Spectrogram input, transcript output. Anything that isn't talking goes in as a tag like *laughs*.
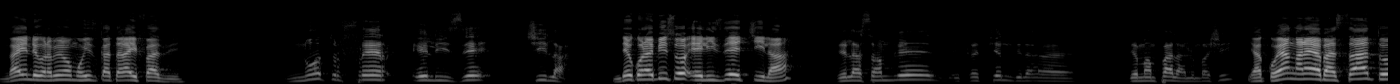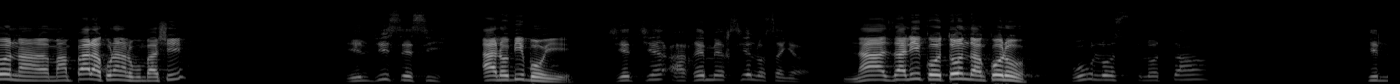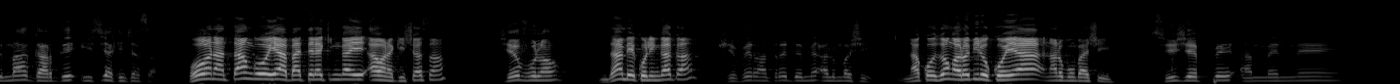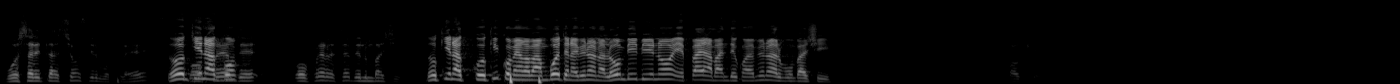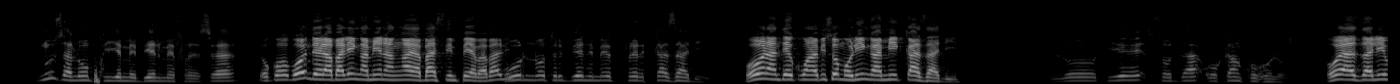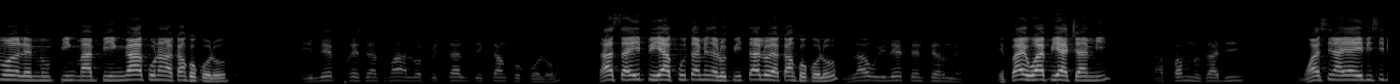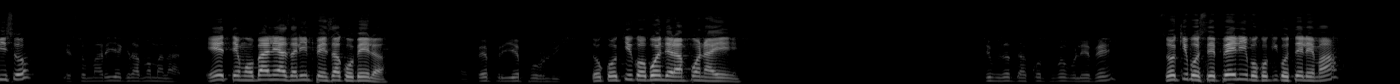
ngai ndeko na bino katala Notre frère Élisée Chila ndeko na biso elize chila de l'Assemblée chrétienne de, la, de Mampala, Lumbashi, ya koyangana ya basanto na mampala kuna na lubumbashi. Il dit ceci. alobi boye. Je tiens à remercier le Seigneur nazali kotonda nkolo. pour le, le temps qu'il m'a gardé ici à Kinshasa. ntango ngai awa na kinshasa Dieu voulant, nzambe ekolingaka je vais rentrer demain à Lumbashi. nakozonga lobi lokoya na lubumbashi Si je peux amener vos salutations, s'il vous plaît, soki aux na aux frères et sœurs de Lumbashi. soki nakoki komema bambote na bino nalombi bino epai na bandeko na bino ya lubumbashi Ok. Nous allons prier, mes bien-aimés frères et sœurs, tokobondela balingami na ngai ya basi mpe ya babali pour notre bien-aimé frère Kazadi, mpo na ndeko na biso molingami kazadi soldat au camp Kogolo. oyo azali mapinga kuna na kankokolo Il est présentement à l'hôpital de Kankokolo, sasa ipi ye akutami na lopitalo ya kankokolo là où il est interné. epai wapi ye achami Sa femme nous a dit mwasi na ye ayebisi biso que son mari est gravement malade. ete mobali azali mpenza kobela On peut prier pour lui. tokoki kobondela mpo na ye Si vous êtes d'accord, pouvez vous lever. soki bosepeli bokoki kotelema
